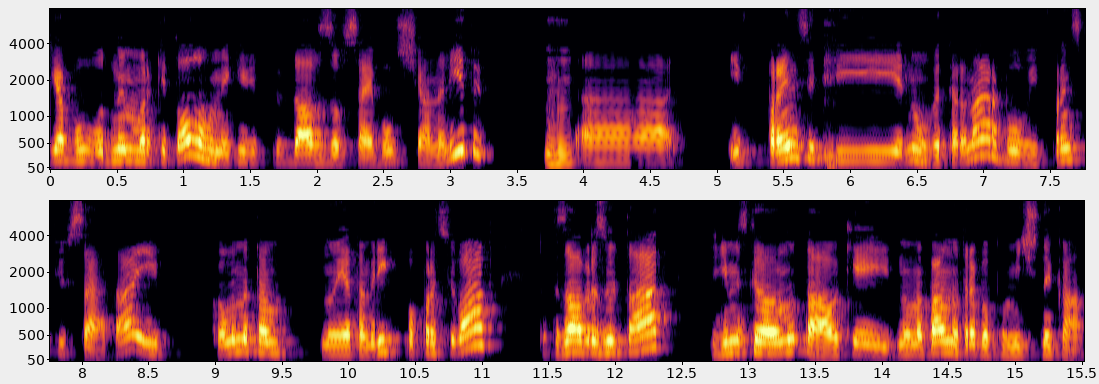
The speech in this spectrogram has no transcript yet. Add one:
я був одним маркетологом, який відповідав за все. Був ще аналітик, Мгм. а, і в принципі, ну, ветеринар був, і в принципі, все. Та? І коли ми там, ну я там рік попрацював, показав результат, тоді мені сказали, ну так, окей, ну напевно, треба помічника.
